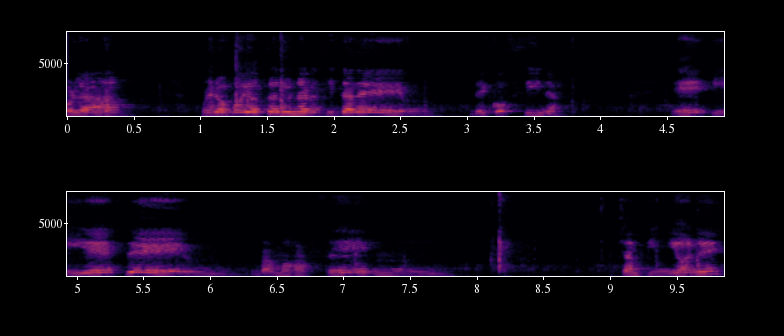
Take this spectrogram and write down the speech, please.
Hola. Bueno, pues os traigo una receta de, de cocina. ¿eh? Y es de. Vamos a hacer mmm, champiñones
